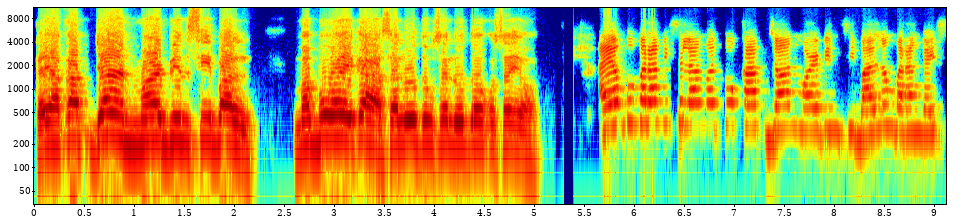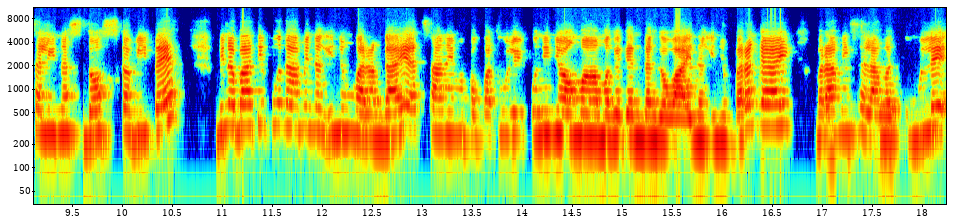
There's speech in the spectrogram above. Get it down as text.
Kaya Kap Jan, Marvin Sibal, mabuhay ka. Saludong saludo ako sa iyo. Ayan po, maraming salamat po Cap John Marvin Sibal ng Barangay Salinas Dos, Cavite. Binabati po namin ng inyong barangay at sana'y mapagpatuloy po ninyo ang mga magagandang gawain ng inyong barangay. Maraming salamat po muli.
